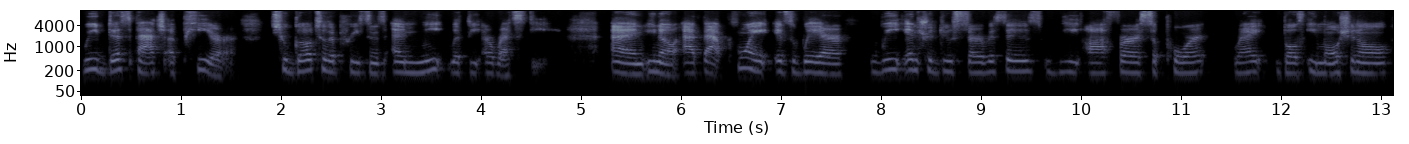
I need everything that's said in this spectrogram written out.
we dispatch a peer to go to the precincts and meet with the arrestee. And, you know, at that point, it's where we introduce services, we offer support, right? Both emotional,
